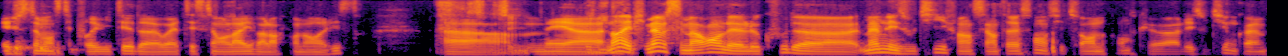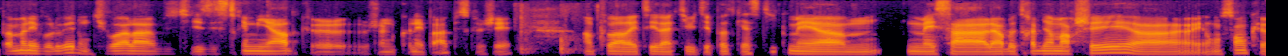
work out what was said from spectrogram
Et justement, c'était pour éviter de ouais, tester en live alors qu'on enregistre. Euh, mais non, et puis même, c'est marrant le, coup de même les outils. Enfin, c'est intéressant aussi de se rendre compte que les outils ont quand même pas mal évolué. Donc, tu vois, là, vous utilisez StreamYard que je ne connais pas puisque j'ai un peu arrêté l'activité podcastique, mais mais ça a l'air de très bien marcher et on sent que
